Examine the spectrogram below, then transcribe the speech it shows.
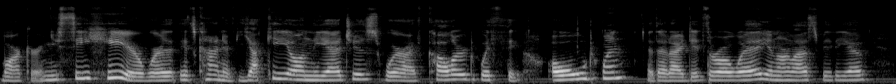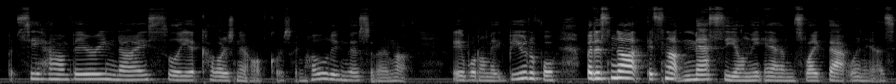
marker. And you see here where it's kind of yucky on the edges where I've colored with the old one that I did throw away in our last video. But see how very nicely it colors. Now of course I'm holding this and I'm not able to make beautiful, but it's not it's not messy on the ends like that one is.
